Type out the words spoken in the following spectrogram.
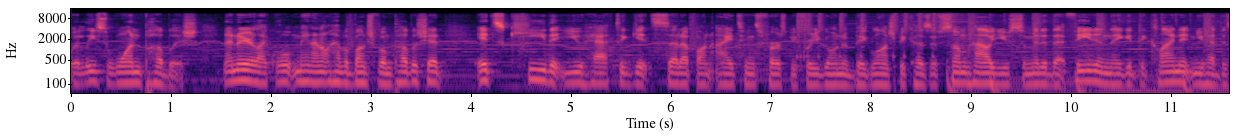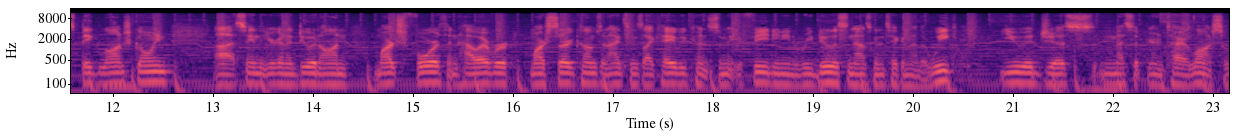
at least one published. And I know you're like, well, man, I don't have a bunch of them published yet. It's key that you have to get set up on iTunes first before you go into big launch because if somehow you submitted that feed and they get declined it and you had this big launch going, uh, saying that you're going to do it on March 4th, and however March 3rd comes and iTunes like, hey, we couldn't submit your feed, you need to redo this, and now it's going to take another week. You would just mess up your entire launch. So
